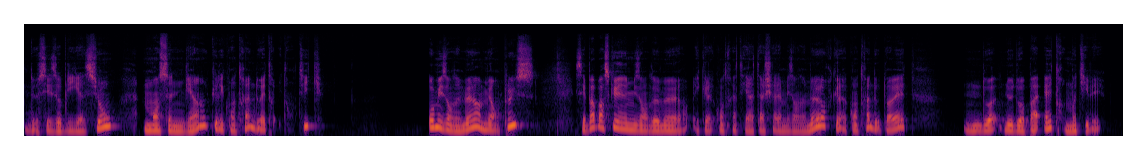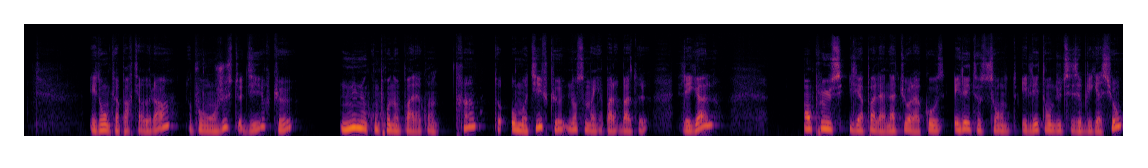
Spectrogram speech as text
de ses obligations mentionnent bien que les contraintes doivent être identiques aux mises en demeure, mais en plus, c'est pas parce qu'il y a une mise en demeure et que la contrainte est attachée à la mise en demeure que la contrainte ne doit pas être motivée. Et donc, à partir de là, nous pouvons juste dire que nous ne comprenons pas la contrainte au motif que non seulement il n'y a pas la base légale, en plus, il n'y a pas la nature, la cause et l'étendue de ses obligations,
